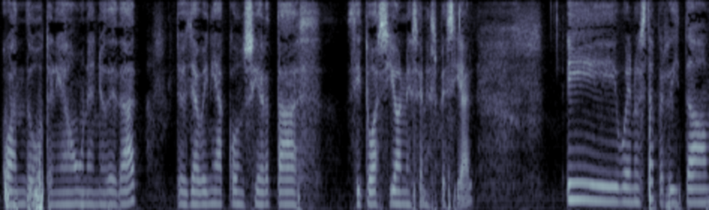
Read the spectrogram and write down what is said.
cuando tenía un año de edad, entonces ya venía con ciertas situaciones en especial y bueno, esta perrita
